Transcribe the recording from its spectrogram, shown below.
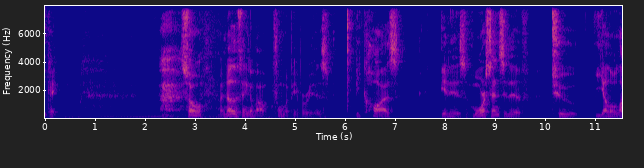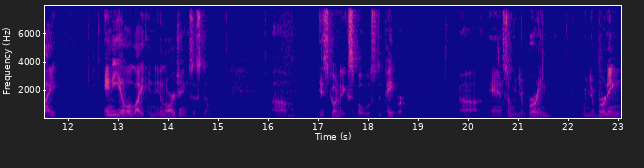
okay. So another thing about Foma paper is because it is more sensitive to yellow light, any yellow light in the enlarging system um, is going to expose the paper. Uh, and so when you're burning, when you're burning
